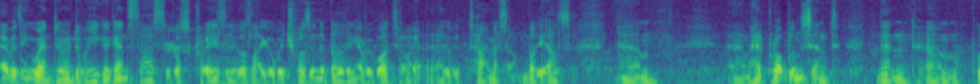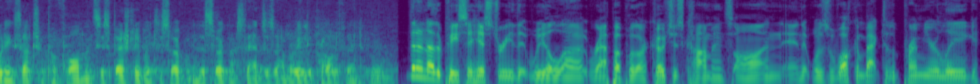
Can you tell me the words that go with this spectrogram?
everything went during the week against us. It was crazy. It was like a witch was in the building. Everybody told me every time somebody else. Um, um, had problems, and then um, putting such a performance, especially with the in the circumstances, I'm really proud of it. Then another piece of history that we'll uh, wrap up with our coaches' comments on, and it was welcome back to the Premier League,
